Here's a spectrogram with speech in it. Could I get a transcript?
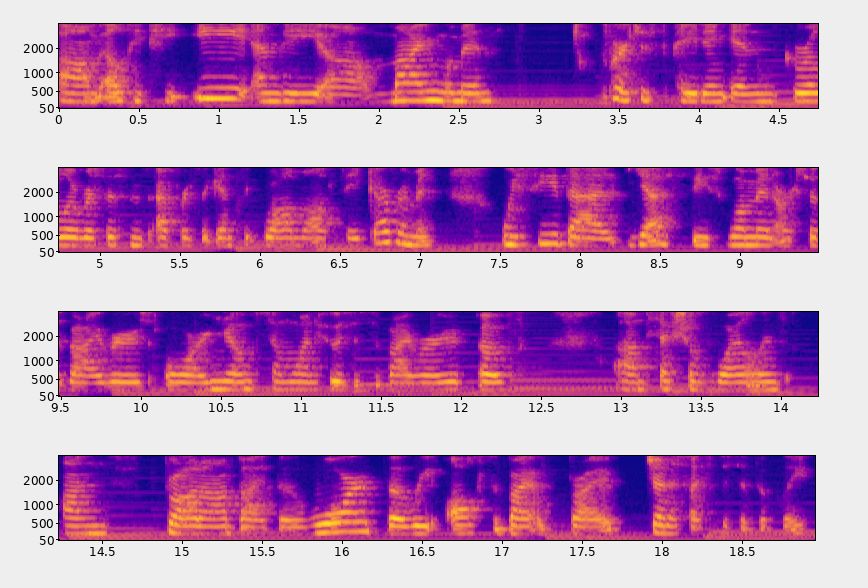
um, LTTE and the um, Mayan women participating in guerrilla resistance efforts against the Guatemala state government, we see that yes, these women are survivors or know someone who is a survivor of um, sexual violence on brought on by the war, but we also by, by genocide specifically.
